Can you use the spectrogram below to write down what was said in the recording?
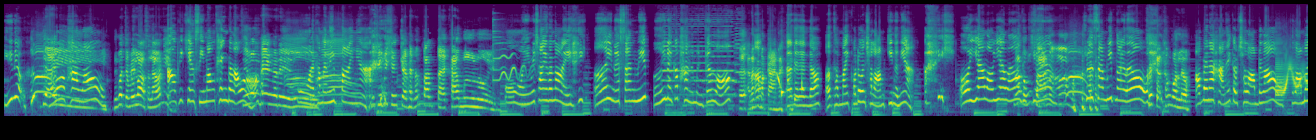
อีกนิดเดียวใหญ่โอ้ผ่านแล้วนึกว่าจะไม่รอดซะแล้วนี่เอาพี่เคนซีมองเท่งไปแล้วเหซีรมอองแพงอะดิโอ้ยทำไมรีบตายเนี่ยเมื่อ กี้พี่เคนแกะแผ่นน้ำตาลแตกคามือเลย โอ้ยไม่ใช่ละหน่อย เอ้ยนายแซนด์วิชเอ้ยนายก็พันเหมือนกันเหรอ เอออันนั้นกรรมการนะ เออเดี๋ยวเดี๋ยวเดี๋ยวเออทำไมเขาโดนฉลามกินอะเนี่ย โอ้ยแย่แล้วแย่แล้วน่าสพี่งเคนสารนะอ้อมช่วยแซนด์วิชหน่อยเร็วช่วยกัดข้างบนเร็วเอาเป็นอาหารให้กับฉลามไปแล้วฉลามอะไร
